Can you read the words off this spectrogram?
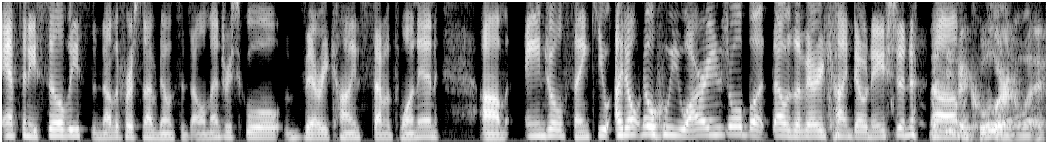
Anthony Silvies, another person I've known since elementary school, very kind, seventh one in. Um, Angel, thank you. I don't know who you are, Angel, but that was a very kind donation. That's um, even cooler in a way.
